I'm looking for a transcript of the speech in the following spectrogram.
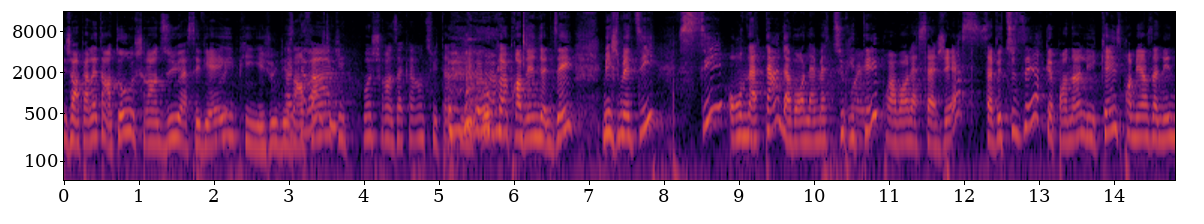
j'en parlais tantôt, je suis rendue assez vieille, puis j'ai eu des À enfants, puis moi je suis rendue à 48 ans, j'ai aucun problème de le dire. Mais je me dis, si on attend d'avoir la maturité pour avoir la sagesse, ça veut-tu dire que pendant les 15 premières années de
